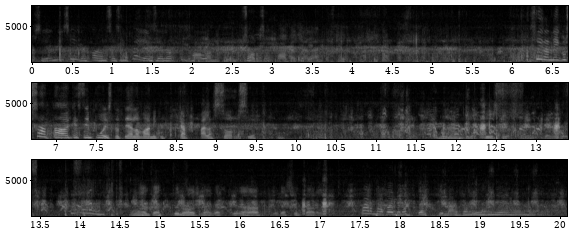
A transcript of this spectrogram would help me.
yksiä, niin siinä kanssa siinä siellä pihalla niin sorsat vaan vetelee. Siinä niinku saattaa oikeasti puistotiellä vaan niinku käppäillä sorsia. Minä on kyllä kesiä. Minä olen kattu noot, mä kattu. Jaha, mitäs sun tarvitsee? Varmaan Di 了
